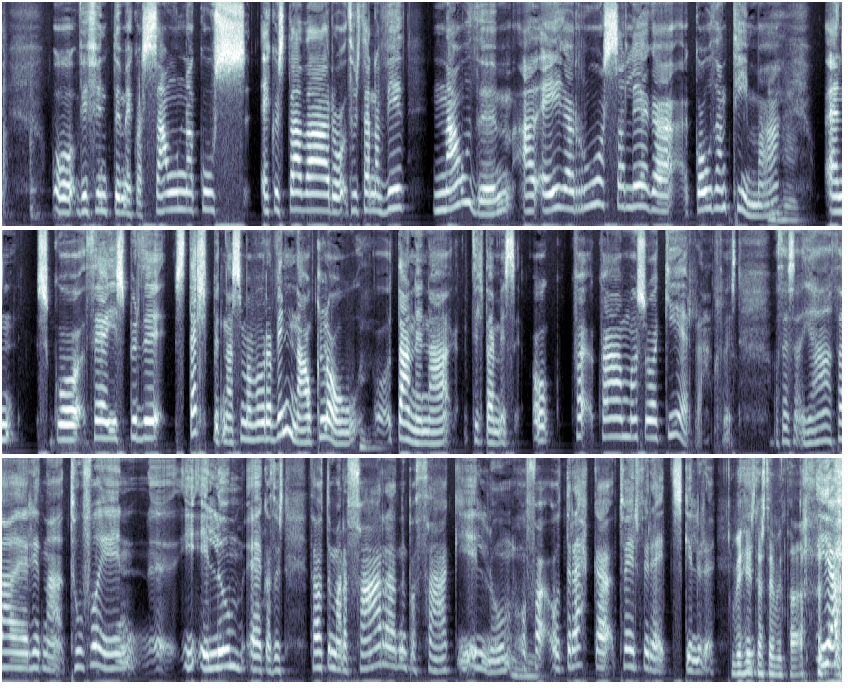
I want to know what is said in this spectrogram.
og við fundum eitthvað sánagús eitthvað staðar og þú veist, þannig að við náðum að eiga rosalega góðan tíma -hmm. en sko þegar ég spurði stelpurna sem að voru að vinna á gló mm. og danina til dæmis og hva, hvað maður svo að gera veist? og þess að já það er hérna túfu inn uh, í illum eitthvað þú veist þá ættum maður að fara upp á þak í illum mm. og, og drekka tveir fyrir eitt skiluru Við hýttast um þar Já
